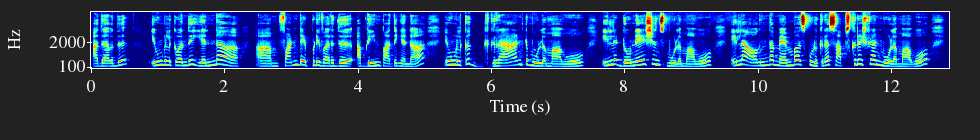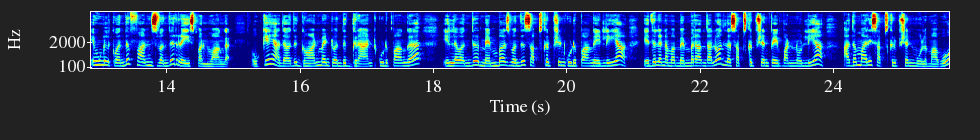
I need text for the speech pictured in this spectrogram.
அதாவது இவங்களுக்கு வந்து என்ன ஃபண்ட் எப்படி வருது அப்படின்னு பார்த்தீங்கன்னா இவங்களுக்கு கிராண்ட் மூலமாகவோ இல்லை டொனேஷன்ஸ் மூலமாகவோ இல்லை அந்த மெம்பர்ஸ் கொடுக்குற சப்ஸ்கிரிப்ஷன் மூலமாகவோ இவங்களுக்கு வந்து ஃபண்ட்ஸ் வந்து ரைஸ் பண்ணுவாங்க. ஓகே அதாவது கவர்மெண்ட் வந்து கிராண்ட் கொடுப்பாங்க இல்லை வந்து மெம்பர்ஸ் வந்து சப்ஸ்கிரிப்ஷன் கொடுப்பாங்க இல்லையா? எதில் நம்ம மெம்பராக இருந்தாலும் அதில் சப்ஸ்கிரிப்ஷன் பே பண்ணணும் இல்லையா? அதை மாதிரி சப்ஸ்கிரிப்ஷன் மூலமாகவோ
